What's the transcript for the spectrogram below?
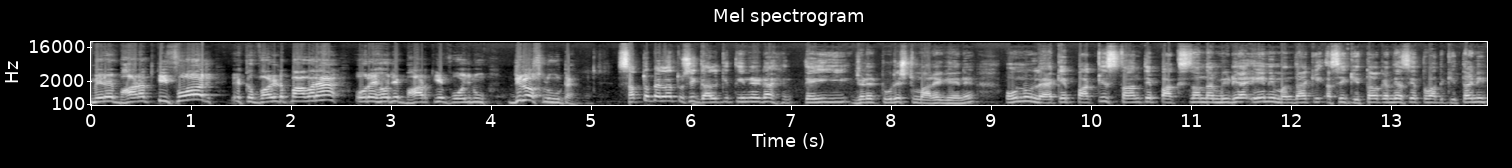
ਮੇਰੇ ਭਾਰਤ ਕੀ ਫੌਜ ਇੱਕ ਵਰਲਡ ਪਾਵਰ ਹੈ ਔਰ ਇਹੋ ਜਿਹੇ ਭਾਰਤੀ ਫੌਜ ਨੂੰ ਦਿਲੋਂ ਸਲੂਟ ਹੈ ਸਭ ਤੋਂ ਪਹਿਲਾਂ ਤੁਸੀਂ ਗੱਲ ਕੀਤੀ ਨੇ ਜਿਹੜਾ 23 ਜਿਹੜੇ ਟੂਰਿਸਟ ਮਾਰੇ ਗਏ ਨੇ ਉਹਨੂੰ ਲੈ ਕੇ ਪਾਕਿਸਤਾਨ ਤੇ ਪਾਕਿਸਤਾਨ ਦਾ ਮੀਡੀਆ ਇਹ ਨਹੀਂ ਮੰਨਦਾ ਕਿ ਅਸੀਂ ਕੀਤਾ ਉਹ ਕਹਿੰਦੇ ਅਸੀਂ ਅਤਵਾਦ ਕੀਤਾ ਹੀ ਨਹੀਂ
